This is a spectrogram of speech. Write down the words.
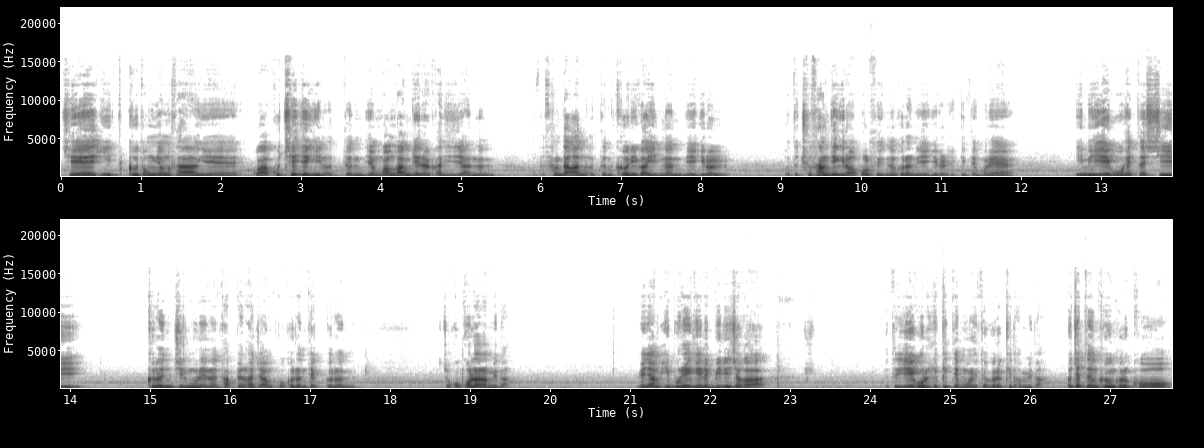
제 이 그 동영상과 구체적인 어떤 연관관계를 가지지 않는 상당한 어떤 거리가 있는 얘기를 어떤 추상적이라고 볼 수 있는 그런 얘기를 했기 때문에 이미 예고했듯이 그런 질문에는 답변하지 않고 그런 댓글은 조금 곤란합니다. 왜냐하면 이분에게는 미리 제가 예고를 했기 때문에 더 그렇기도 합니다. 어쨌든 그건 그렇고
